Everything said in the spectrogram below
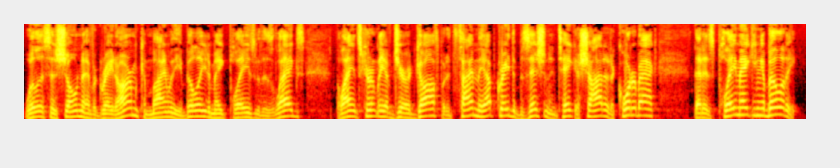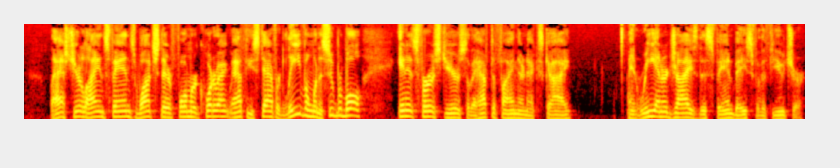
Willis has shown to have a great arm combined with the ability to make plays with his legs. The Lions currently have Jared Goff, but it's time they upgrade the position and take a shot at a quarterback that has playmaking ability. Last year, Lions fans watched their former quarterback Matthew Stafford leave and win a Super Bowl in his first year, so they have to find their next guy and re energize this fan base for the future.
